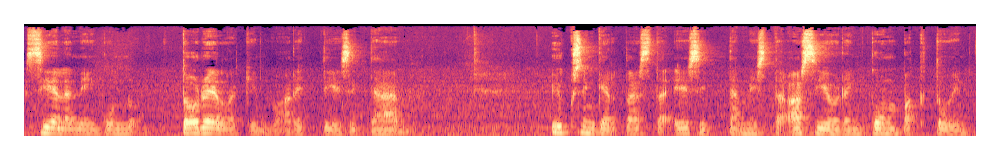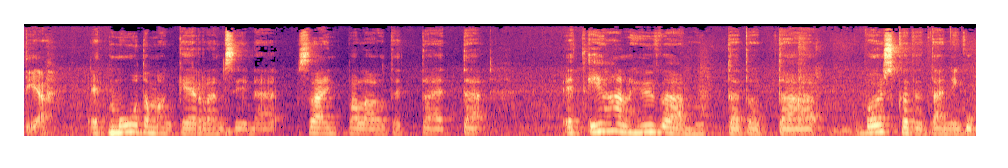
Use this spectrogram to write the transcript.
siellä niin kuin todellakin vaadittiin sitä yksinkertaista esittämistä, asioiden kompaktointia. Et muutaman kerran siinä sain palautetta, että et ihan hyvä, mutta tota, voisiko tätä niinku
